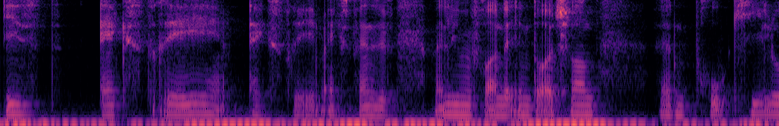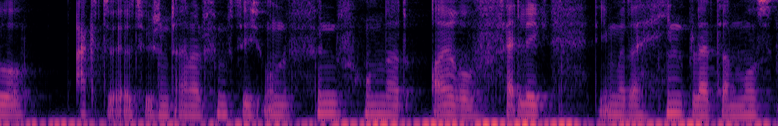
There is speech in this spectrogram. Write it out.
ist extrem, extrem expensive. Meine lieben Freunde, in Deutschland werden pro Kilo aktuell zwischen 350 und 500 Euro fällig, die man da hinblättern muss.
